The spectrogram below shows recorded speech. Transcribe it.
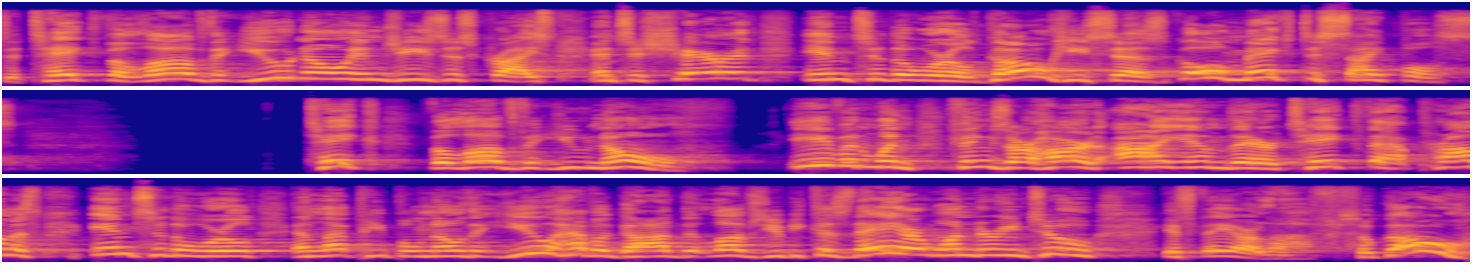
To take the love that you know in Jesus Christ and to share it into the world. Go, he says, go make disciples. Take the love that you know. Even when things are hard, I am there. Take that promise into the world and let people know that you have a God that loves you because they are wondering too if they are loved. So go.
